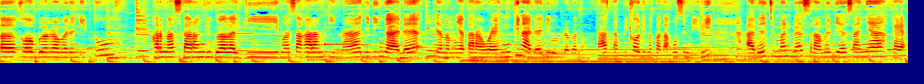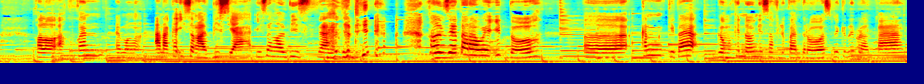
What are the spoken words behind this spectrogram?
Uh, kalau bulan Ramadan itu karena sekarang juga lagi masa karantina jadi nggak ada yang namanya taraweh. Mungkin ada di beberapa tempat tapi kalau di tempat aku sendiri ada cuman gak seramai biasanya. Kayak kalau aku kan emang anaknya iseng habis ya iseng habis nah jadi kalau misalnya taraweh itu uh, kan kita gak mungkin dong di saf depan terus kita di belakang.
